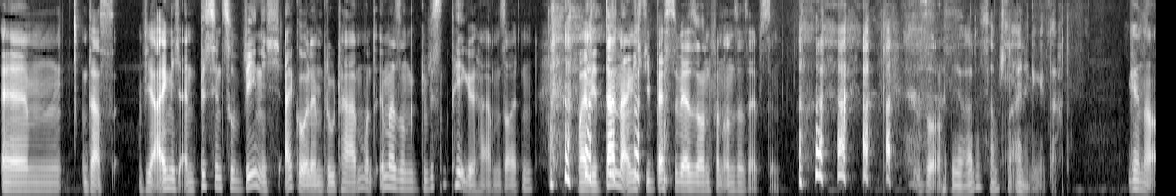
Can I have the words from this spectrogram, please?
ähm, dass wir eigentlich ein bisschen zu wenig Alkohol im Blut haben und immer so einen gewissen Pegel haben sollten, weil wir dann eigentlich die beste Version von uns selbst sind. So. Ja, das haben schon einige gedacht. Genau.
